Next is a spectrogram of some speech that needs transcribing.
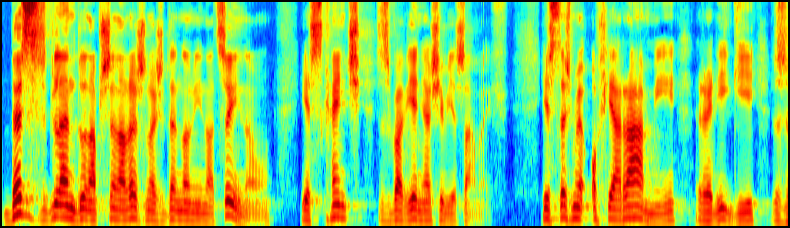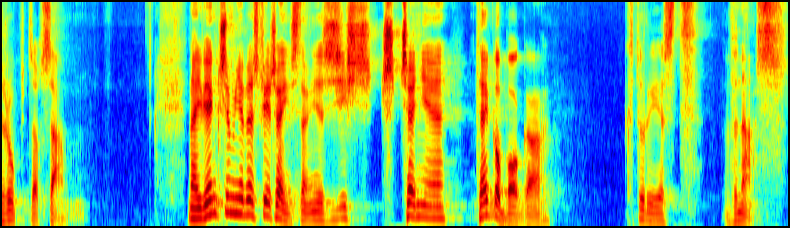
bez względu na przynależność denominacyjną, jest chęć zbawienia siebie samych. Jesteśmy ofiarami religii zrób to sam. Największym niebezpieczeństwem jest dziś czczenie tego Boga, który jest w nas.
